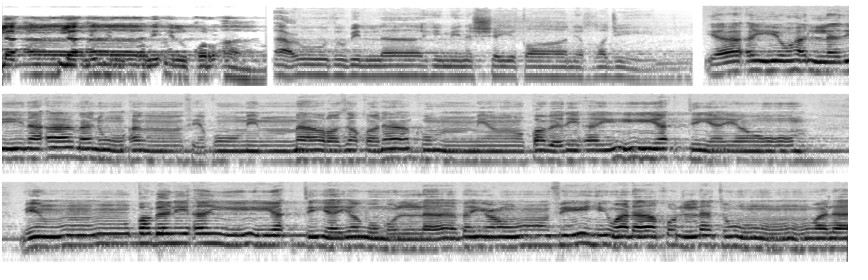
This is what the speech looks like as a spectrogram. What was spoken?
لآن القرآن. أ ع و ذ ب ا ل ل ه من ا ل ش ي ط ا ن ا ل ج ي م يا أيها الذين آمنوا أنفقوا مما رزقناكم من قبل أن يأتي يوم. من قبل أن يأتي يوم لا بيع فيه ولا خلة ولا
